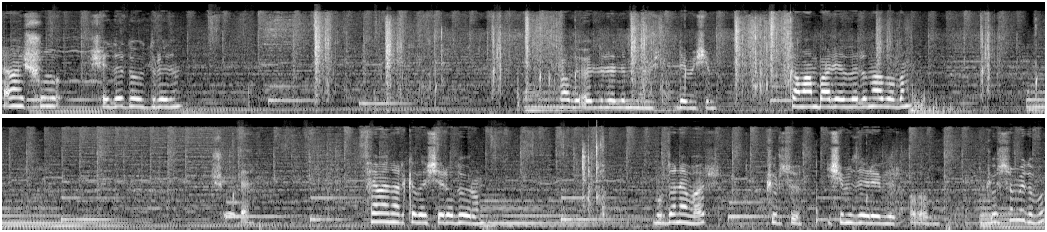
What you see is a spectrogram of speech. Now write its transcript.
Hemen şu şeyleri de öldürelim. Tabii öldürelim demiş, demişim. Kaman baryalarını alalım. Şöyle. Hemen arkadaşlar alıyorum. Burada ne var? Kürsü. İşimize yarayabilir. Alalım. Kürsü müydü bu?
